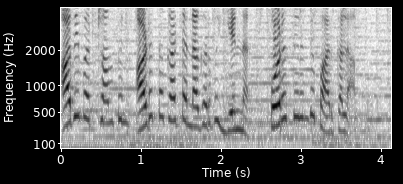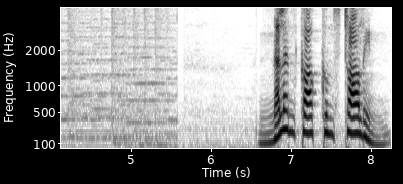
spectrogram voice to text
அதிபர் ட்ரம்பின் அடுத்த கட்ட நகர்வு என்ன? பொறுத்திருந்து பார்க்கலாம். நலன் காக்கும் ஸ்டாலின்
